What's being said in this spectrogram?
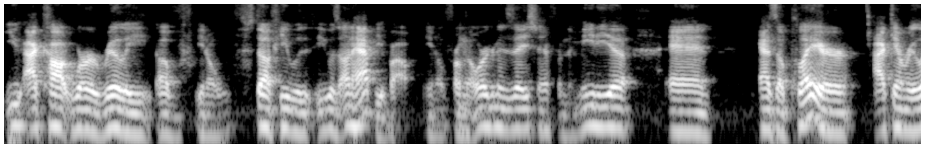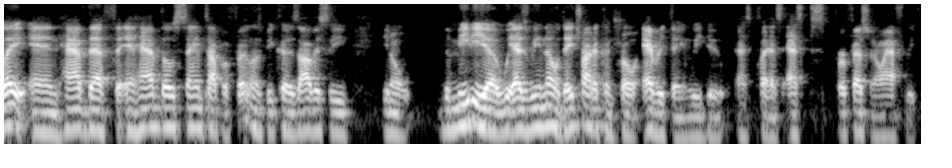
you I caught word really of you know stuff he was he was unhappy about you know from the organization from the media and as a player, I can relate and have that and have those same type of feelings because obviously, you know, the media, we, as we know, they try to control everything we do as players, as professional athletes.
